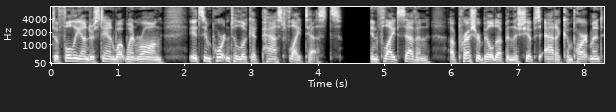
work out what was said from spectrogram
To fully understand what went wrong, it's important to look at past flight tests. In Flight 7, a pressure buildup in the ship's attic compartment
